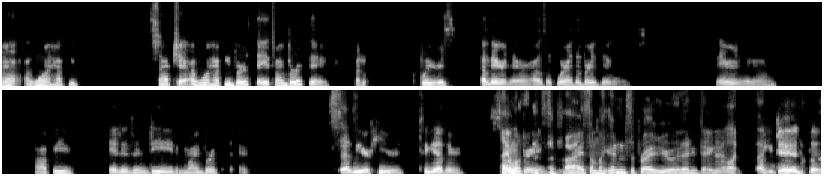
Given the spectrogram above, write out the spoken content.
yeah, I want happy Snapchat. I want happy birthday. It's my birthday. I don't, where's oh there there. I was like, where are the birthday ones? There they are. Happy. It is indeed my birthday. So we are here together I almost said celebrating. surprise. I'm like, I didn't surprise you with anything. No. Like, Well, you did, but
